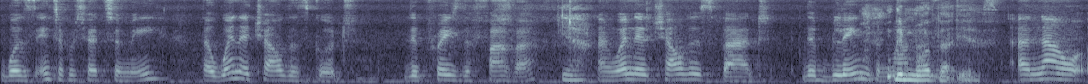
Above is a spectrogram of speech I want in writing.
was interpreted to me that when a child is good, they praise the father, yeah. and when the child is bad, they blame the mother. The mother, yes. And now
